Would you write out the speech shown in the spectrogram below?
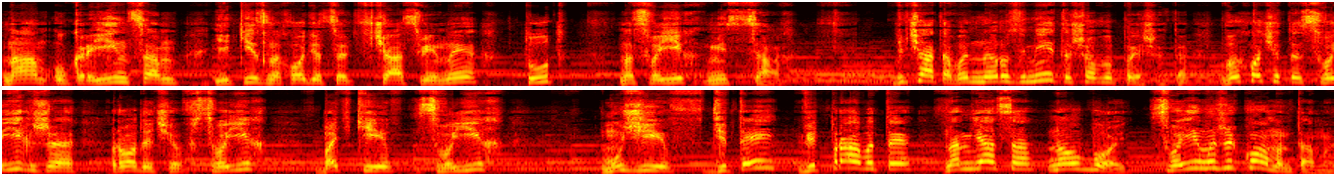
нам, українцям, які знаходяться в час війни тут, на своїх місцях. Дівчата, ви не розумієте, що ви пишете. Ви хочете своїх же родичів, своїх батьків, своїх мужів, дітей відправити на м'ясо на обой своїми же коментами.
